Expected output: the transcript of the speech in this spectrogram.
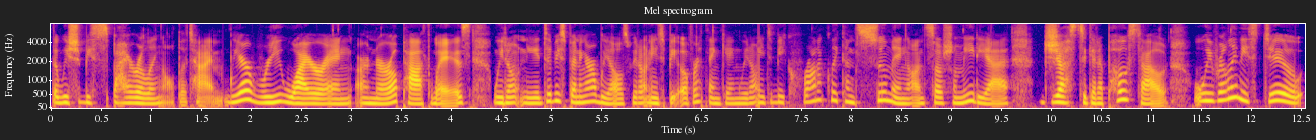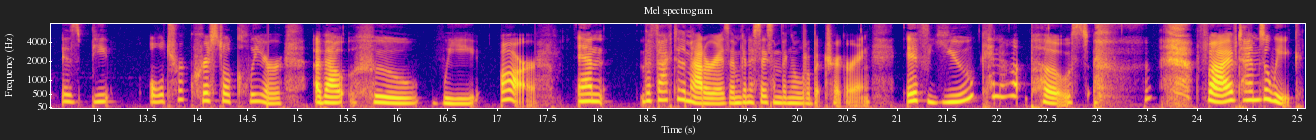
that we should be spiraling all the time. We are rewiring our neural pathways. We don't need to be spinning our wheels. We don't need to be overthinking. We don't need to be chronically consuming on social media just to get a post out. What we really need to do is be ultra crystal clear about who we are. And the fact of the matter is, I'm going to say something a little bit triggering. If you cannot post five times a week,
